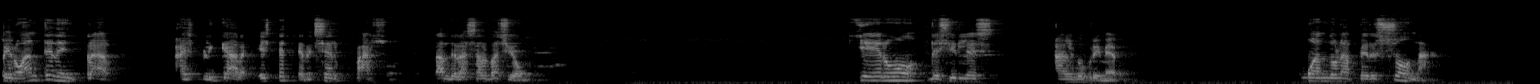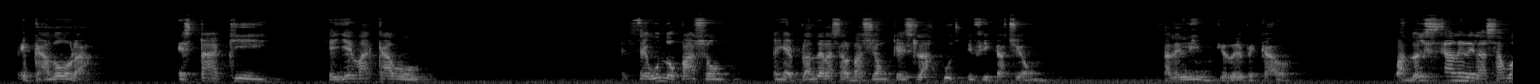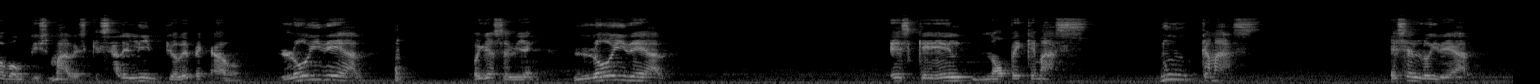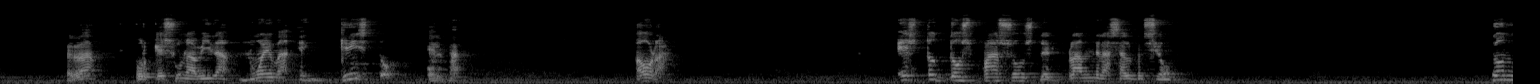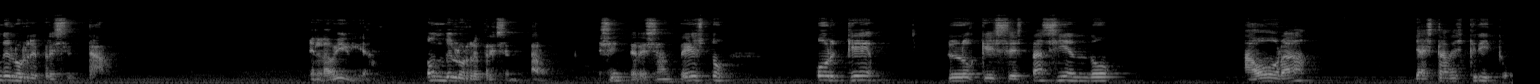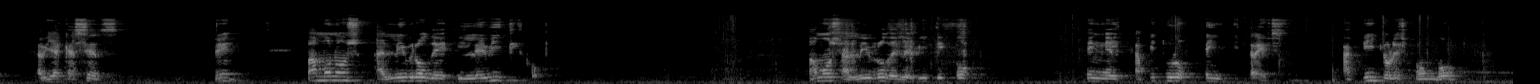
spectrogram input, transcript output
Pero antes de entrar a explicar este tercer paso del plan de la salvación, quiero decirles algo primero. Cuando la persona pecadora está aquí, que lleva a cabo el segundo paso en el plan de la salvación, que es la justificación, sale limpio de pecado. Cuando él sale de las aguas bautismales, que sale limpio de pecado, lo ideal, óigase bien, lo ideal es que él no peque más, nunca más. Ese es lo ideal, ¿verdad? Porque es una vida nueva en Cristo el Padre. Ahora, estos dos pasos del plan de la salvación, ¿dónde los representaron? En la Biblia. ¿Dónde los representaron? Es interesante esto porque lo que se está haciendo ahora ya estaba escrito, había que hacerse. ¿sí? Vámonos al libro de Levítico. Vamos al libro de Levítico en el capítulo 23. Aquí yo les pongo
